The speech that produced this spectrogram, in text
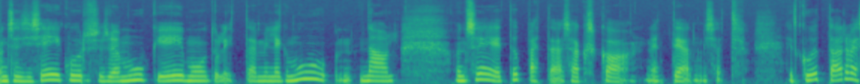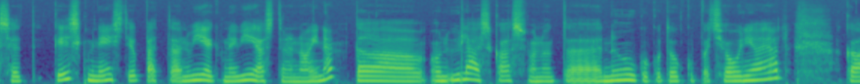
on see siis e-kursuse, Moogi e, e-moodulite, millegi muu näol, on see, et õpetaja saaks ka need teadmised. et kui võtta arvesse, et keskmine Eesti õpetaja on viiekümne viie aastane naine, ta on üles kasvanud äh, Nõukogude okupatsiooni ajal, aga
